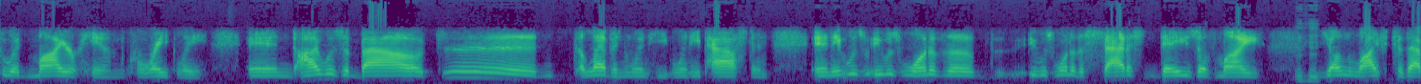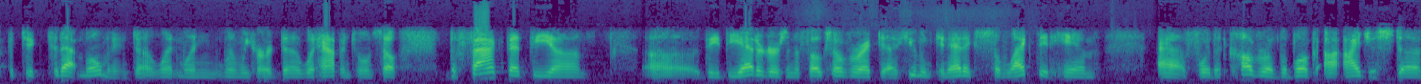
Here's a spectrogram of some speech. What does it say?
to admire him greatly. And I was about uh, eleven when he when he passed, and and it was it was one of the it was one of the saddest days of my mm-hmm. young life to that partic- to that moment uh, when when when we heard uh, what happened to him. So the fact that the uh, uh, the the editors and the folks over at uh, Human Kinetics selected him uh, for the cover of the book, I, I just uh,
